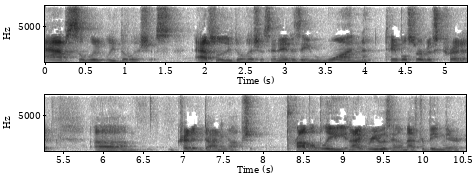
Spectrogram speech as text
absolutely delicious, absolutely delicious, and it is a one table service credit um, credit dining option. Probably, and I agree with him after being there.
